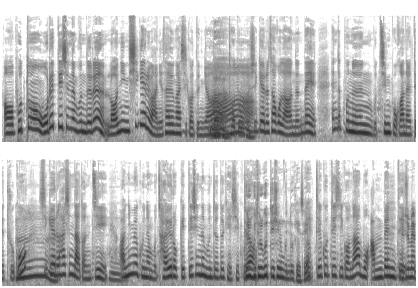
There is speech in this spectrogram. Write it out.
어, 보통 오래 뛰시는 분들은 러닝 시계를 많이 사용하시거든요. 네. 저도 시계를 사고 나왔는데 핸드폰은 뭐 짐 보관할 때 두고 음. 시계를 하신다든지 음. 아니면 그냥 뭐 자유롭게 뛰시는 분들도 계시고요. 들고 들고 뛰시는 분도 계세요? 네, 들고 뛰시거나 뭐 암밴드. 요즘에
